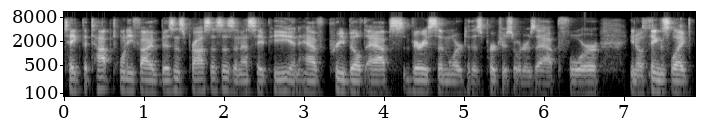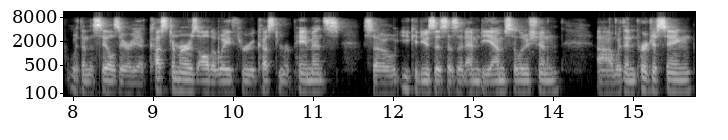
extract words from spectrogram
take the top 25 business processes in SAP and have pre-built apps very similar to this purchase orders app for, you know, things like within the sales area, customers all the way through customer payments. So you could use this as an MDM solution uh, within purchasing,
